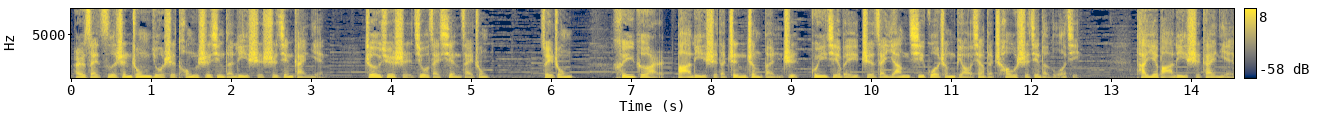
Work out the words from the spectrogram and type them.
而在自身中又是同时性的历史时间概念。哲学史就在现在中。最终，黑格尔把历史的真正本质归结为只在阳气过程表象的超时间的逻辑。他也把历史概念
